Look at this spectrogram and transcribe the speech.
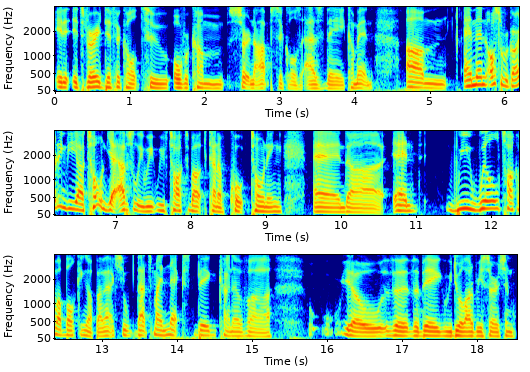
it, it's very difficult to overcome certain obstacles as they come in. Um, and then also regarding the uh, tone, yeah, absolutely. We, we've talked about kind of quote toning and, uh, and we will talk about bulking up. I'm actually, that's my next big kind of, uh, you know, the, the big, we do a lot of research and,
